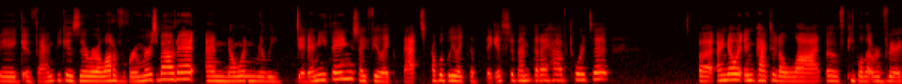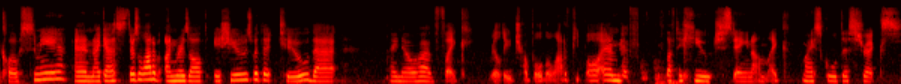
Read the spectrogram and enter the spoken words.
big event because there were a lot of rumors about it and no one really did anything. So I feel like that's probably like the biggest event that I have towards it but I know it impacted a lot of people that were very close to me. And I guess there's a lot of unresolved issues with it too that I know have like really troubled a lot of people and have left a huge stain on like my school district's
